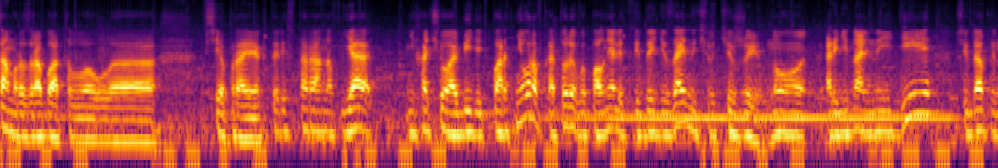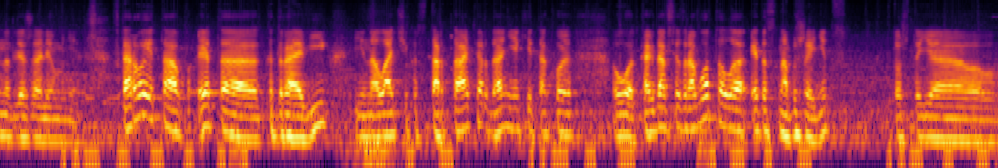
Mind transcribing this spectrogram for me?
сам разрабатывал все проекты ресторанов. Я не хочу обидеть партнеров, которые выполняли 3D-дизайн и чертежи, но оригинальные идеи всегда принадлежали мне. Второй этап — это кадровик и наладчик, стартапер, да, некий такой. Вот. Когда все заработало, это снабженец, то, что я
